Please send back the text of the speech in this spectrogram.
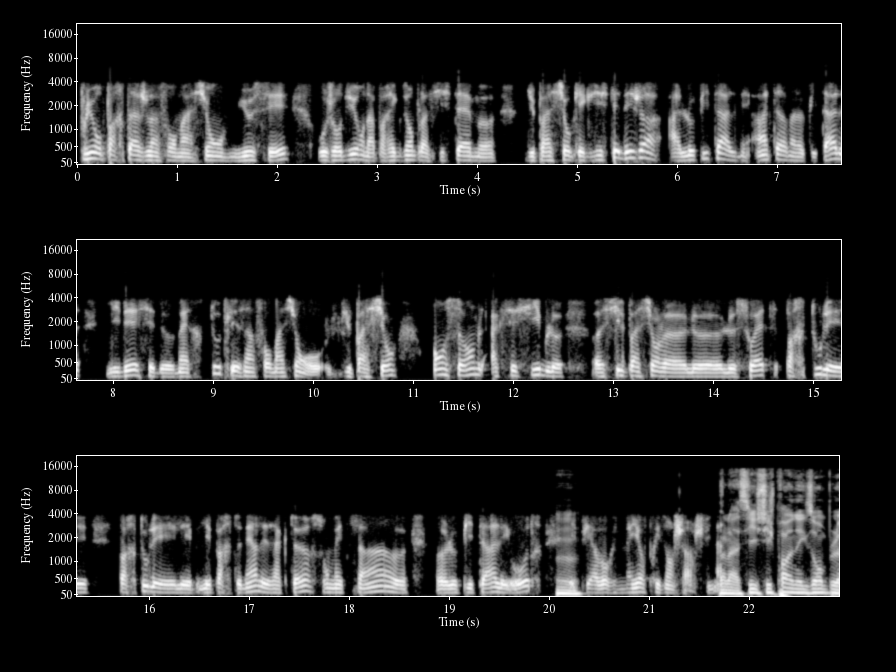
Plus on partage l'information, mieux c'est. Aujourd'hui, on a par exemple un système du patient qui existait déjà à l'hôpital, mais interne à l'hôpital. L'idée c'est de mettre toutes les informations du patient ensemble, accessible euh, si le patient le, souhaite par tous les par tous les, partenaires, les acteurs, son médecin, euh, euh, l'hôpital et autres, mmh. et puis avoir une meilleure prise en charge finalement. Voilà, si, je prends un exemple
